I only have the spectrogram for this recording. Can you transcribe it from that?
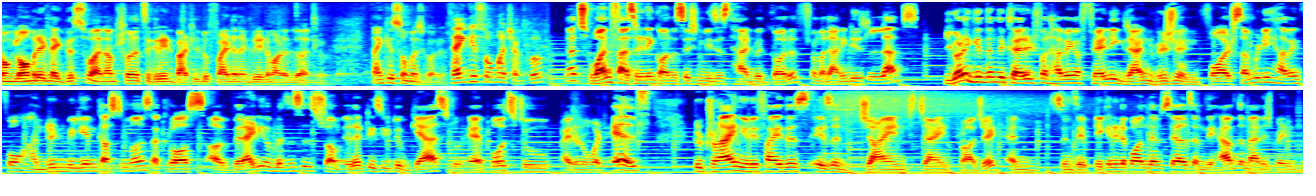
conglomerate like this one, I'm sure it's a great battle to fight and a great amount of learning. Absolutely. Thank you so much, Gaurav. thank you so much Ankur That's one fascinating conversation we just had with Gaurav from Adani Digital Labs. You gotta give them the credit for having a fairly grand vision for somebody having 400 million customers across a variety of businesses from electricity to gas to airports to I don't know what else. To try and unify this is a giant, giant project. And since they've taken it upon themselves and they have the management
